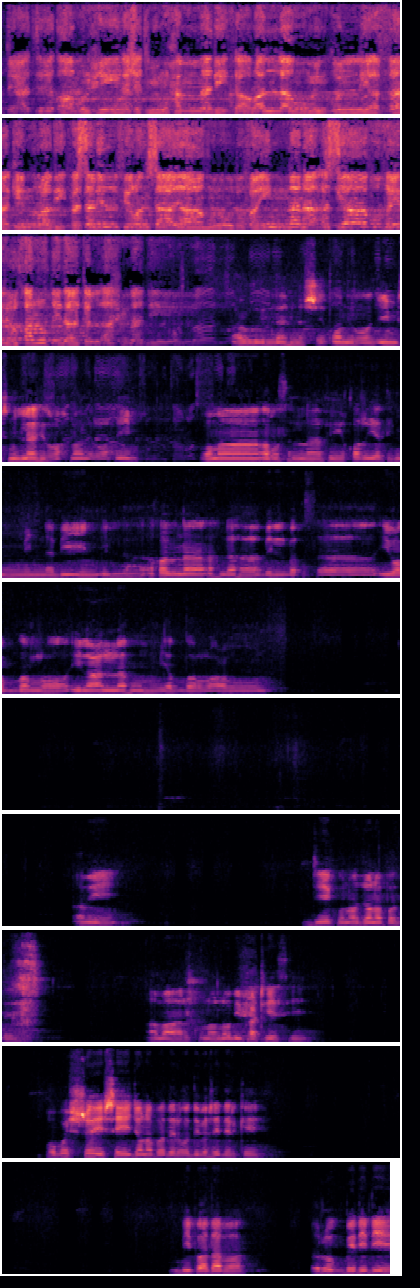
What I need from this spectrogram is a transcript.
قطعت رقاب حين شتم محمد ثارا له من كل أفاك ردي فسل الفرنسا يا هنود فإننا أسياف خير الخلق ذاك الأحمد. أعوذ بالله من الشيطان الرجيم. بسم الله الرحمن الرحيم. وما أرسلنا في قرية من نبي إلا أخذنا أهلها بالبأساء والضراء لعلهم يضرعون. আমি যে কোনো জনপদে আমার কোনো নবী পাঠিয়েছি, অবশ্যই সেই জনপদের অধিবাসীদেরকে বিপদ, আপদ, রোগ ব্যাধি দিয়ে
